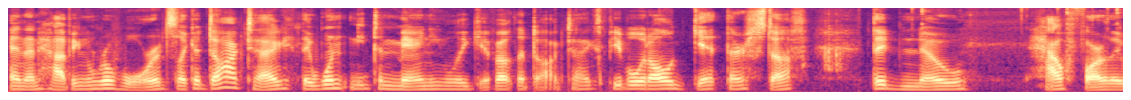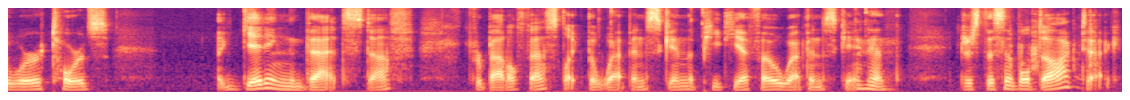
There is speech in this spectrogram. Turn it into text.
and then having rewards like a dog tag. They wouldn't need to manually give out the dog tags. People would all get their stuff. They'd know how far they were towards getting that stuff for Battlefest, like the weapon skin, the PTFO weapon skin, and just the simple dog tag.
